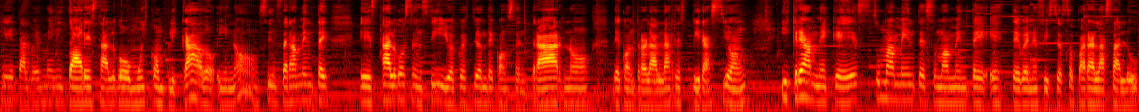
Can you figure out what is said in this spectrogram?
que tal vez meditar es algo muy complicado y no, sinceramente es algo sencillo, es cuestión de concentrarnos, de controlar la respiración y créanme que es sumamente, sumamente este, beneficioso para la salud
